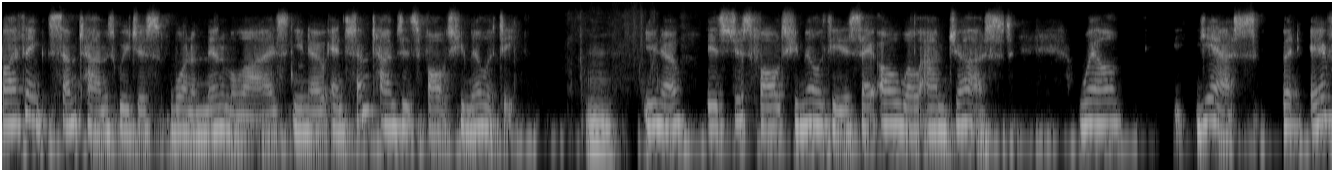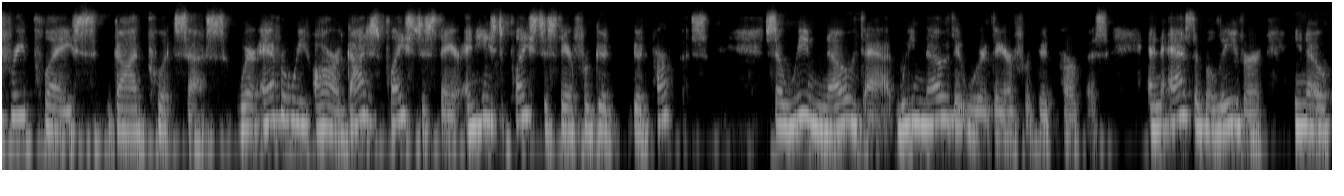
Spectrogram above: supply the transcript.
Well, I think sometimes we just want to minimalize, you know, and sometimes it's false humility. Mm. You know, it's just false humility to say, oh, well, I'm just. Well, yes, but every place God puts us, wherever we are, God has placed us there, and He's placed us there for good good purpose. So we know that. We know that we're there for good purpose. And as a believer, you know,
